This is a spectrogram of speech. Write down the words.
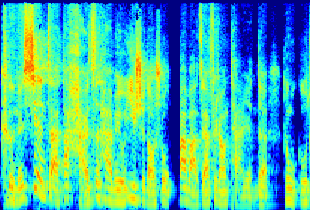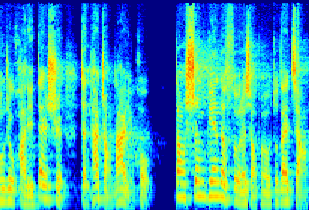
可能现在他孩子还没有意识到说爸爸在非常坦然的跟我沟通这个话题，但是等他长大以后。当身边的所有的小朋友都在讲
